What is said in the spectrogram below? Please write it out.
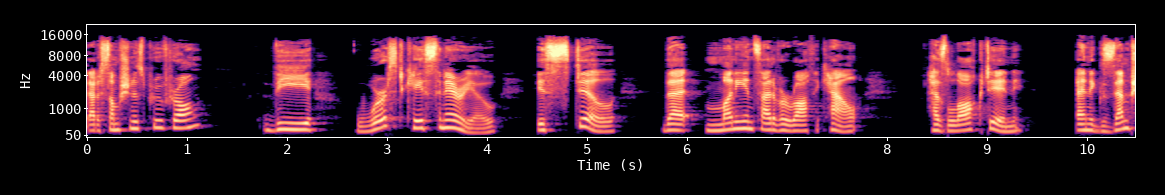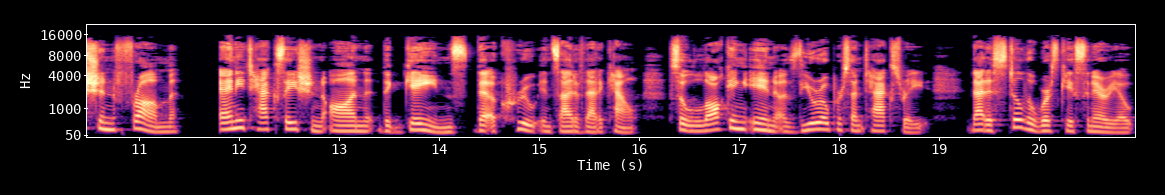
that assumption is proved wrong, the worst case scenario is still that money inside of a Roth account has locked in an exemption from any taxation on the gains that accrue inside of that account. So locking in a 0% tax rate, that is still the worst case scenario,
